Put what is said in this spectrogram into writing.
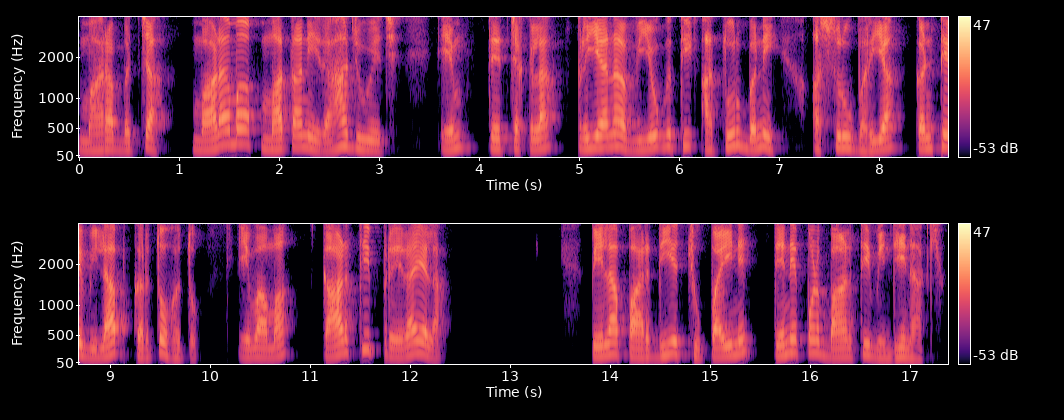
મારા બચ્ચા માળામાં માતાની રાહ જુએ છે. એમ તે ચકલા પ્રિયાના વિયોગથી આતુર બની અશ્રુ ભર્યા, કંઠે વિલાપ કરતો હતો. એવામાં કાળથી પ્રેરાયેલા પેલા પારધીએ છુપાઈને તેને પણ બાણથી વીંધી નાખ્યું.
